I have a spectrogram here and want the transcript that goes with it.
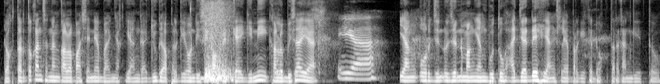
dokter tuh kan seneng kalau pasiennya banyak. Ya enggak juga apalagi kondisi covid kayak gini kalau bisa ya iya. yang urgent urgent emang yang butuh aja deh yang istilahnya pergi ke dokter kan gitu.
